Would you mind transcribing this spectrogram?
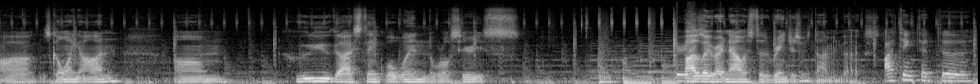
uh, is going on. Um, who do you guys think will win the World Series? By the way, right now it's the Rangers with Diamondbacks. I think that the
